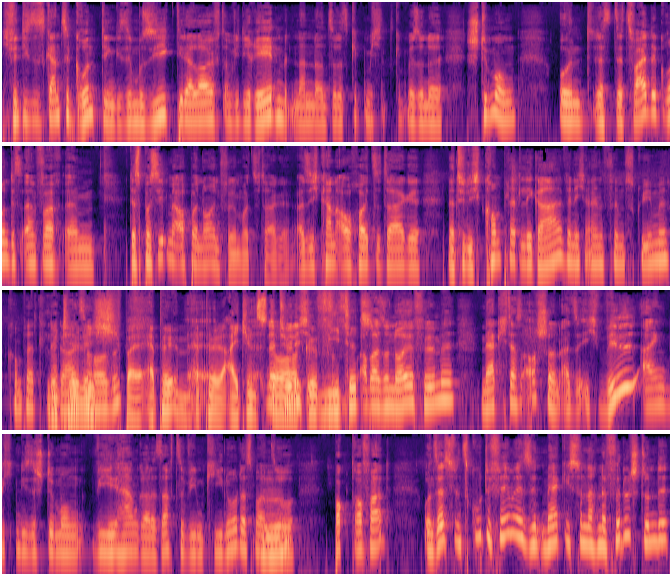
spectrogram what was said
Ich finde dieses ganze Grundding, diese Musik, die da läuft und wie die reden miteinander und so, das gibt mich, gibt mir so eine Stimmung. Und das, der zweite Grund ist einfach, ähm, das passiert mir auch bei neuen Filmen heutzutage. Also ich kann auch heutzutage natürlich komplett legal, wenn ich einen Film streame, komplett legal zu Hause. Natürlich bei Apple im Apple iTunes Store Natürlich, gemietet. aber so neue Filme merke ich das auch schon. Also ich will eigentlich in diese Stimmung, wie Herm gerade sagt, so wie im Kino, dass man so Bock drauf hat. Und selbst wenn es gute Filme sind, merke ich so nach einer Viertelstunde,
